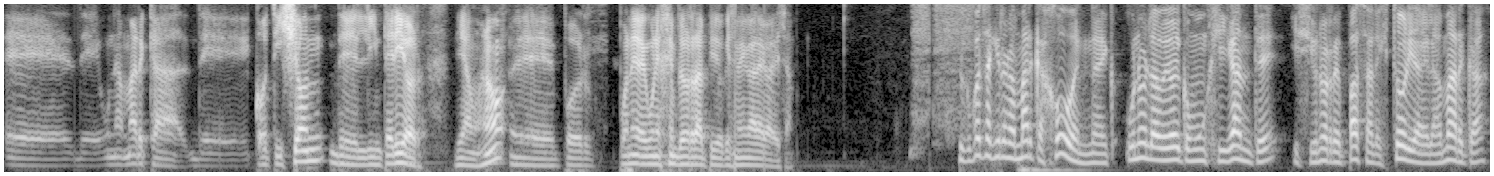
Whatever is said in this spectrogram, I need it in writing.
eh, de una marca de cotillón del interior, digamos, ¿no? Eh, por poner algún ejemplo rápido que se me venga a la cabeza. Lo que pasa es que era una marca joven Nike. Uno la ve hoy como un gigante y si uno repasa la historia de la marca,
